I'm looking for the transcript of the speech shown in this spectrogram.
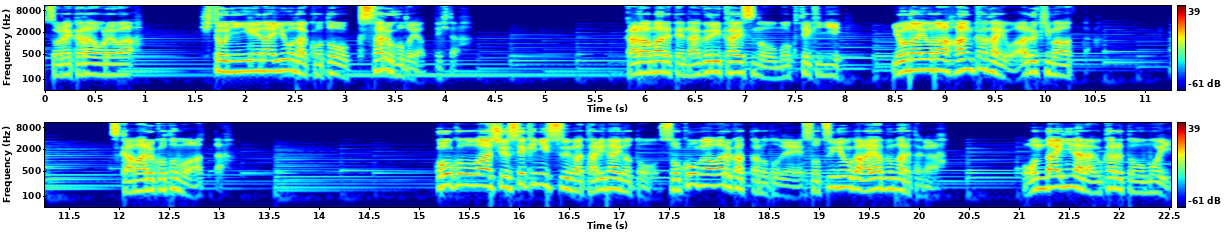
それから俺は人に言えないようなことを腐るほどやってきた。絡まれて殴り返すのを目的に夜な夜な繁華街を歩き回った。捕まることもあった。高校は出席日数が足りないのと素行が悪かったのとで卒業が危ぶまれたが、音大になら受かると思い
